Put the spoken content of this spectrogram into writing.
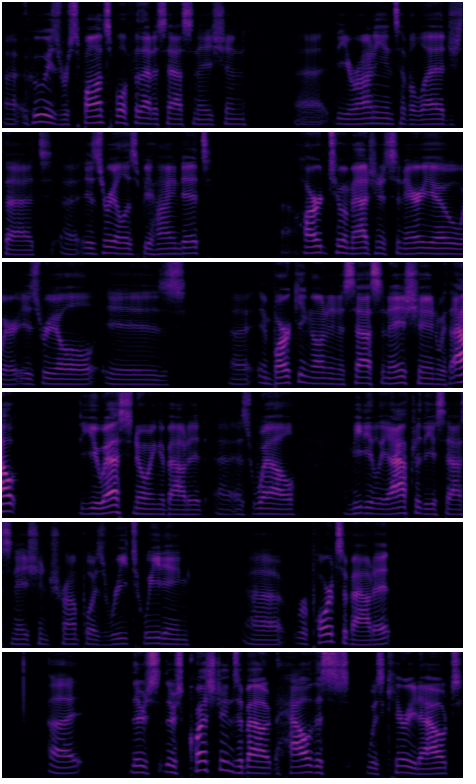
uh, who is responsible for that assassination. Uh, the Iranians have alleged that uh, Israel is behind it. hard to imagine a scenario where Israel is embarking on an assassination without the U.S. knowing about it as well immediately after the assassination, Trump was retweeting uh, reports about it. Uh, there's there's questions about how this was carried out.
